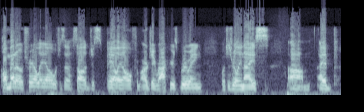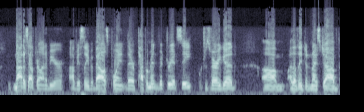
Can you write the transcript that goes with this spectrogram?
Palmetto Trail Ale, which is a solid just pale ale from RJ Rockers Brewing, which is really nice. Um, I had not a South Carolina beer, obviously, but Ballast Point, their Peppermint Victory at Sea, which was very good. Um, I thought they did a nice job.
